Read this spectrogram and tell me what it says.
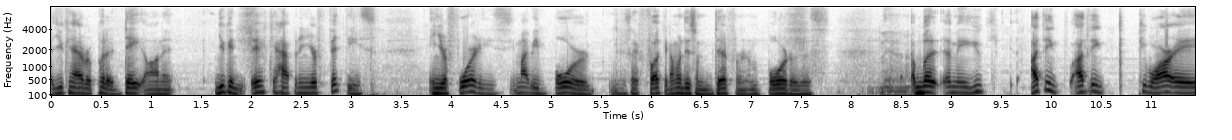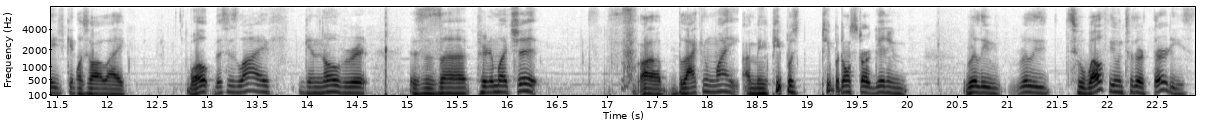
you can ever put a date on it. You can. It can happen in your 50s, in your 40s. You might be bored. You say, "Fuck it, I'm gonna do something different. I'm bored of this." Yeah. But I mean, you. I think. I think people our age get all like, "Well, this is life. Getting over it. This is uh pretty much it. Uh, black and white. I mean, people people don't start getting really really too wealthy until their 30s.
